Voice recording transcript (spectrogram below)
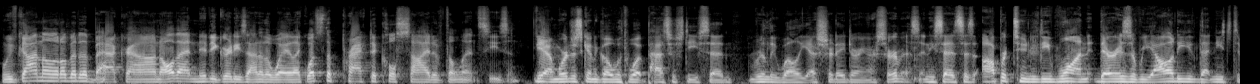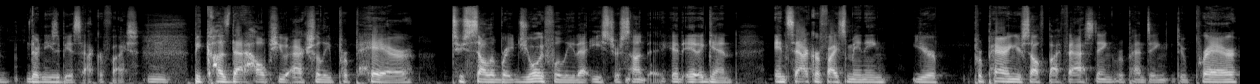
we've gotten a little bit of the background all that nitty gritty's out of the way like what's the practical side of the lent season Yeah, and we're just going to go with what Pastor Steve said really well yesterday during our service. And he said, "It says opportunity one. There is a reality that needs to there needs to be a sacrifice hmm. because that helps you actually prepare to celebrate joyfully that Easter Sunday. It, it again in sacrifice meaning you're preparing yourself by fasting, repenting through prayer,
